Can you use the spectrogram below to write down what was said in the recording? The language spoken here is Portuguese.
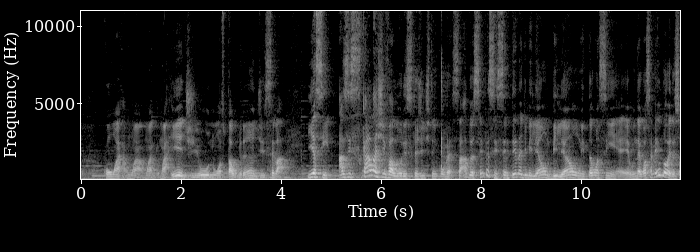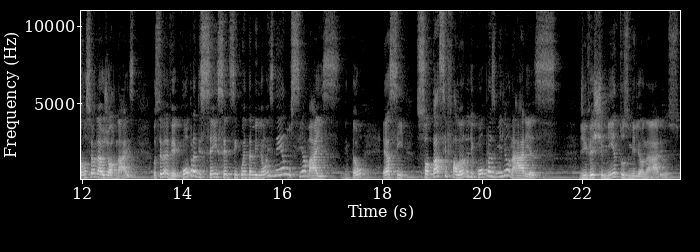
com uma, uma, uma, uma rede ou num hospital grande, sei lá. E assim, as escalas de valores que a gente tem conversado é sempre assim, centena de milhão, bilhão, então assim, é, o negócio é meio doido. É só você olhar os jornais, você vai ver, compra de 100, 150 milhões nem anuncia mais. Então, é assim, só está se falando de compras milionárias de investimentos milionários.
